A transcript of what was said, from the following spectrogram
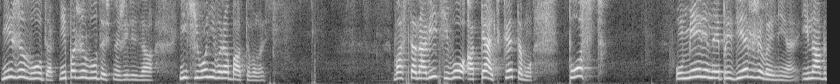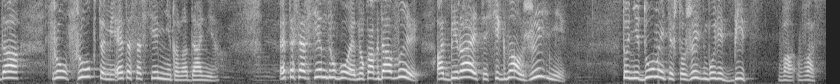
ни желудок, ни поджелудочная железа, ничего не вырабатывалось. Восстановить его опять к этому. Пост, умеренное придерживание, иногда фру фруктами, это совсем не голодание. Это совсем другое. Но когда вы отбираете сигнал жизни, то не думайте, что жизнь будет бить вас.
